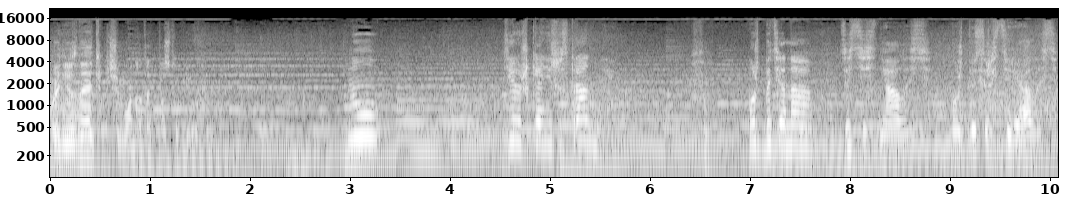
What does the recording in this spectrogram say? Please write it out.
Вы не знаете, почему она так поступила? Ну, девушки, они же странные. Может быть, она застеснялась, может быть, растерялась,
